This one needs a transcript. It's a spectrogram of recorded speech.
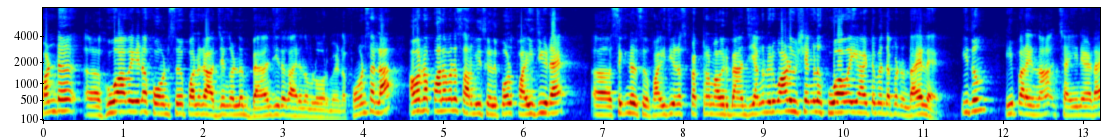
പണ്ട് ഹുവാവയുടെ ഫോൺസ് പല രാജ്യങ്ങളിലും ബാൻ ചെയ്ത കാര്യം നമ്മൾ ഓർമ്മയുണ്ട്. ഫോൺസ് അല്ല അവരുടെ പല പല സർവീസുകൾ ഇപ്പോൾ ഫൈവ് ജിയുടെ സിഗ്നൽസ് ഫൈവ് ജിയുടെ സ്പെക്ട്രം അവർ ബാൻ ചെയ്യുക അങ്ങനെ ഒരുപാട് വിഷയങ്ങൾ ഹുവാവൈ ആയിട്ട് ബന്ധപ്പെട്ടുണ്ടായല്ലേ ഇതും ഈ പറയുന്ന ചൈനയുടെ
